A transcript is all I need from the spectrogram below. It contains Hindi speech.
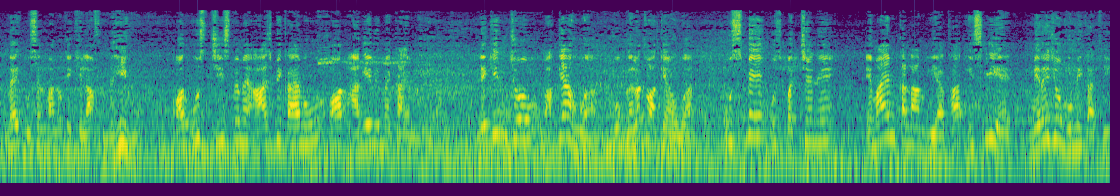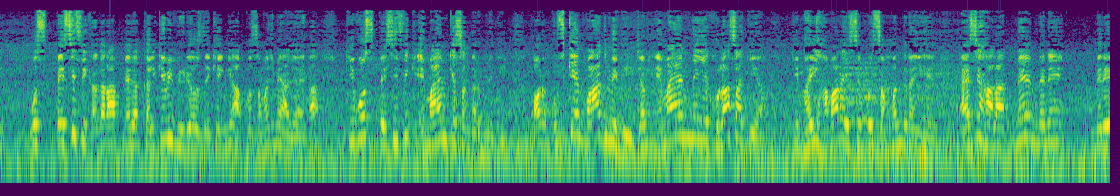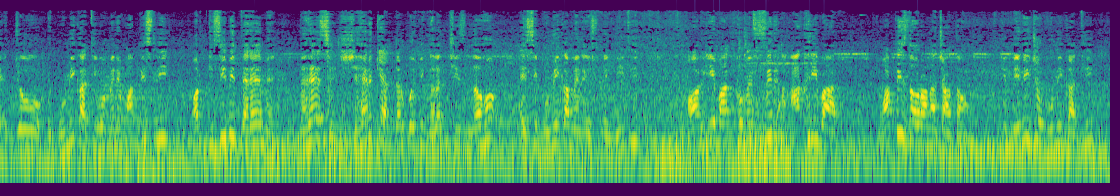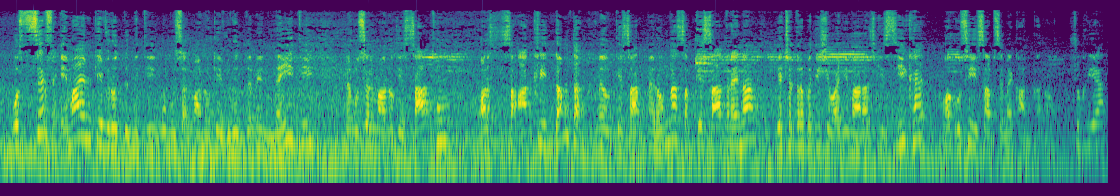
मैं मुसलमानों के खिलाफ नहीं हूँ और उस चीज़ पे मैं आज भी कायम हूँ और आगे भी मैं कायम रहूँगा। लेकिन जो वाक्य हुआ, वो गलत वाक्य हुआ, उसमें उस बच्चे ने एमआईएम का नाम लिया था, इसलिए मेरे जो भूमिका थी वो स्पेसिफिक अगर आप मेरे कल के भी वीडियोस देखेंगे, आपको समझ में आ जाएगा कि वो स्पेसिफिक एमआईएम के संदर्भ में थी। और उसके बाद में भी, जब एमआईएम ने ये खुलासा किया कि भाई हमारा इससे कोई संबंध नहीं है, ऐसे हालात में मैंने मेरे जो भूमिका थी वो मैंने वापिस ली और किसी भी तरह में, तरह से शहर के अंदर कोई भी गलत चीज़ न हो, ऐसी भूमिका मैंने उसमें ली थी। और ये बात को मैं फिर आखिरी बार वापिस दोहराना चाहता हूँ कि मेरी जो भूमिका थी वो सिर्फ़ एमआईएम के विरुद्ध में थी, वो मुसलमानों के विरुद्ध में नहीं थी। मैं मुसलमानों के साथ हूँ और आखिरी दम तक मैं उनके साथ में रहूँगा, सबके साथ रहना ये छत्रपति शिवाजी महाराज की सीख है और उसी हिसाब से मैं काम कर रहा हूँ। शुक्रिया।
